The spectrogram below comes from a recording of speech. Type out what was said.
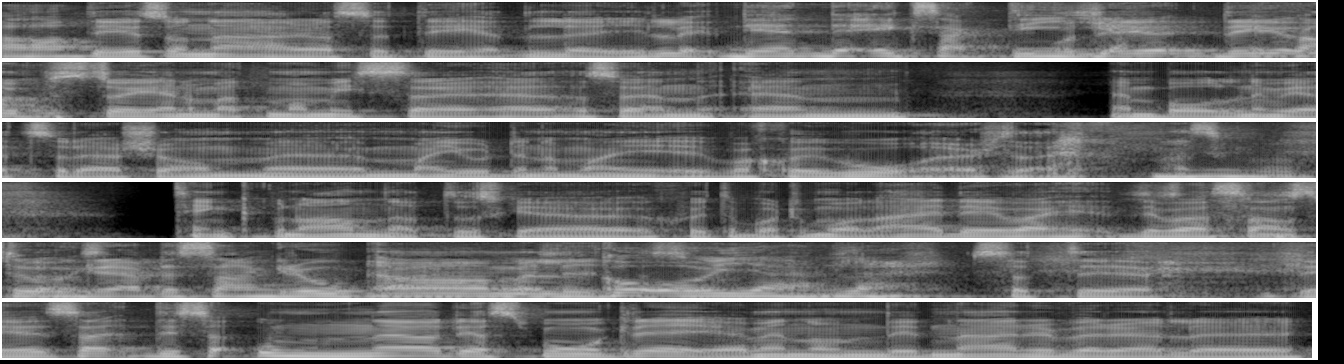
ja. det är så nära så att det är helt löjligt. Det, det, exakt, det, är och det, det uppstår genom att man missar eh, alltså en, en, en boll, ni vet sådär som eh, man gjorde när man var sju år. Så Man ska, mm. tänker på något annat och ska skjuta bort mål. Nej, det var, det var sanslöst. Stod och grävde sandgropar. Ja, men lite så. Oj, jävlar. Så det, det, är så, det är så onödiga små grejer. Jag vet inte om det är nerver eller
